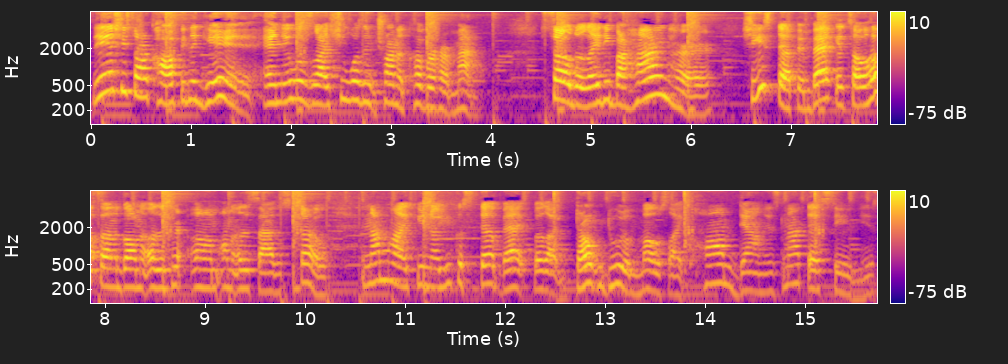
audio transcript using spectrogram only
Then she started coughing again and it was like she wasn't trying to cover her mouth. So the lady behind her she's stepping back and told her son to go on the other um on the other side of the stove and I'm like, you know, you could step back, but like, don't do the most. Like, calm down. It's not that serious.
